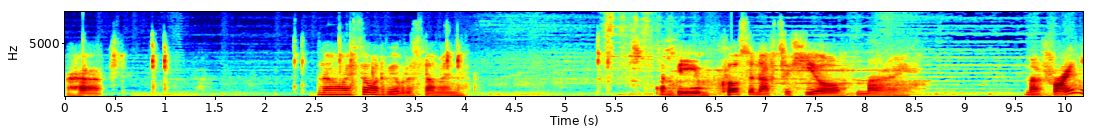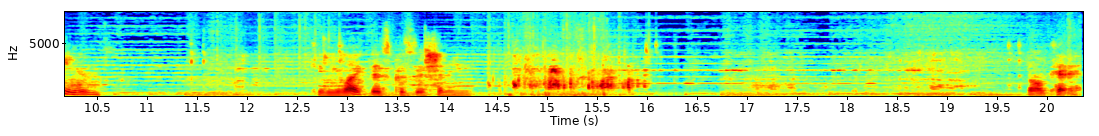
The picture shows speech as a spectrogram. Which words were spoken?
perhaps. No, I still want to be able to summon and be close enough to heal my my friends. Can we like this positioning? Okay.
